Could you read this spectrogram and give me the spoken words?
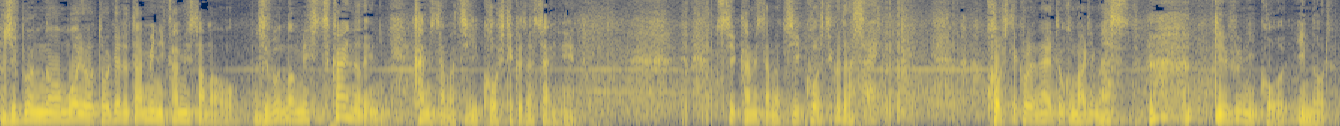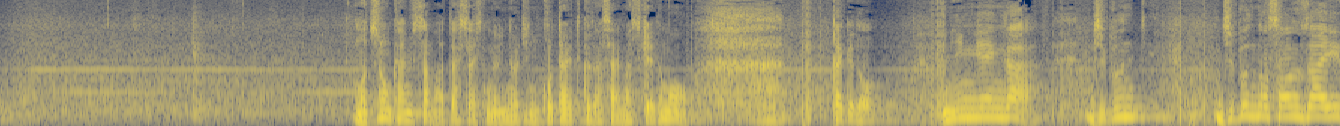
自分の思いを遂げるために神様を自分の召使いのように神様次こうしてくださいね。次神様次こうしてください。こうしてくれないと困ります。っていうふうにこう祈る。もちろん神様私たちの祈りに応えてくださいますけれどもだけど人間が自分自分の存在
